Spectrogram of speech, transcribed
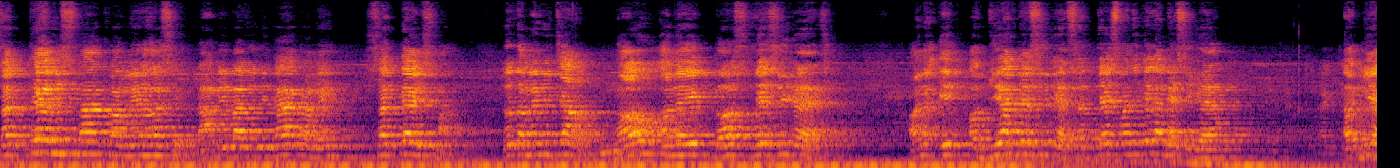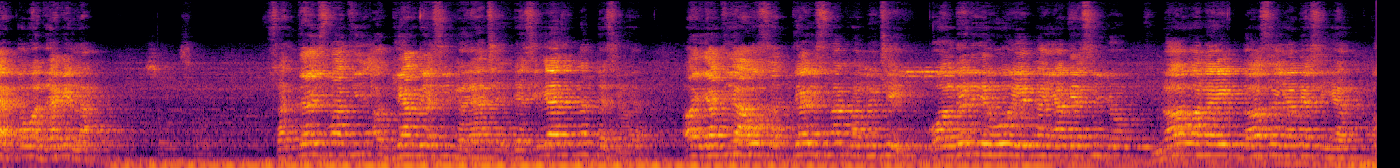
27મા ક્રમે હશે. ડાબી બાજુથી કયા ક્રમે? 27મા તો તમે વિચારો, નવ અને એક દસ બેસી ગયા છે. અને એક 11 બેસી ગયા. 27 માંથી કેટલા બેસી ગયા? 11 તો વધ્યા કેટલા? 27 માંથી 11 બેસી ગયા છે. બેસી ગયા છે કે નથી બેસી ગયા? અહીંયાથી આવો 27 ના ક્રમે છે. ઓલરેડી એવો એક અહીંયા બેસી ગયો. 9 અને 1 10 અહીંયા બેસી ગયા. તો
